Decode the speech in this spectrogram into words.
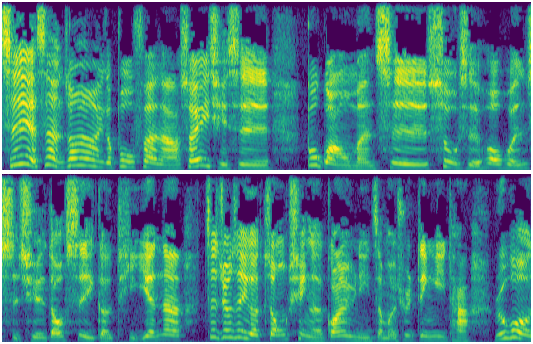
其实也是很重要的一个部分啊，所以其实不管我们吃素食或荤食，其实都是一个体验。那这就是一个中性的，关于你怎么去定义它。如果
